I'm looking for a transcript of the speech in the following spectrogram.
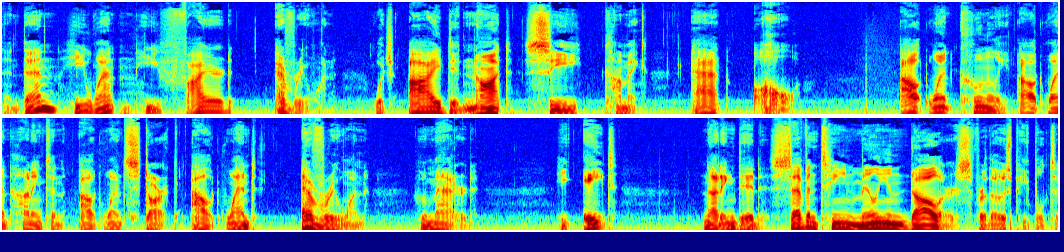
And then he went and he fired everyone, which I did not see coming at all. Out went Coonelly, out went Huntington, out went Stark, out went everyone who mattered. He ate Nutting did $17 million for those people to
